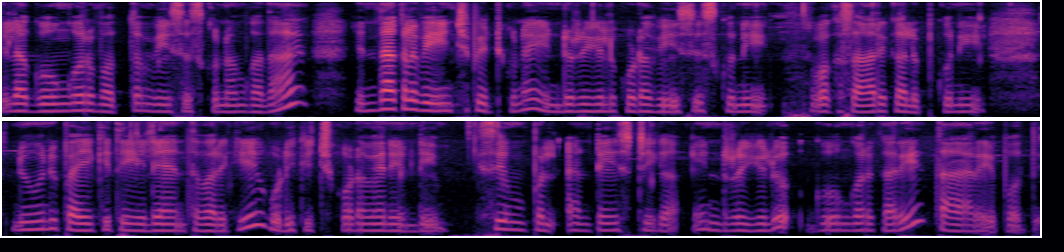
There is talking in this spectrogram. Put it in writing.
ఇలా గోంగూర మొత్తం వేసేసుకున్నాం కదా. ఇందాకలా వేయించి పెట్టుకున్న ఎండు రొయ్యలు కూడా వేసేసుకుని ఒకసారి కలుపుకొని నూనె పైకి తేలేంత వరకు ఉడికించుకోవడమేనండి. సింపుల్ అండ్ టేస్టీగా ఎండు రొయ్యలు గోంగూర కర్రీ తయారైపోద్ది.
